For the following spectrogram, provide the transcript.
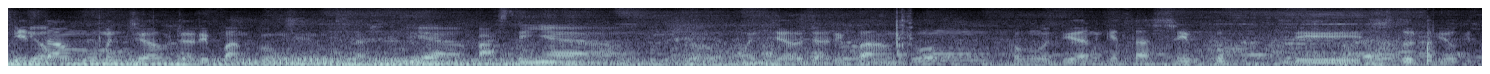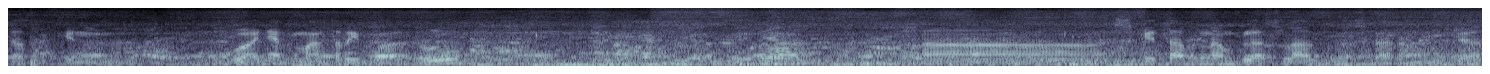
Kita menjauh dari panggung ya udah. Ya pastinya menjauh dari panggung kemudian kita sibuk di studio kita bikin banyak materi baru Eh, sekitar 16 lagu sekarang udah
